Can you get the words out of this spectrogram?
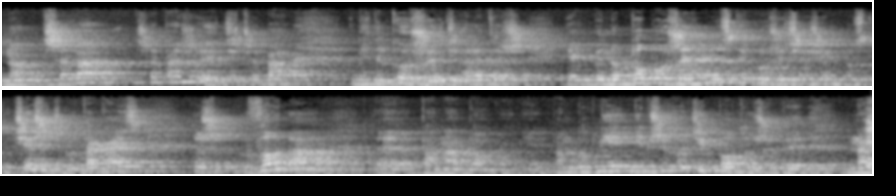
no, trzeba, trzeba żyć, trzeba nie tylko żyć, ale też jakby no, po Bożemu z tego życia się po prostu cieszyć, bo taka jest też wola e, Pana Boga. Nie? Pan Bóg nie, nie przychodzi po to, żeby nas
